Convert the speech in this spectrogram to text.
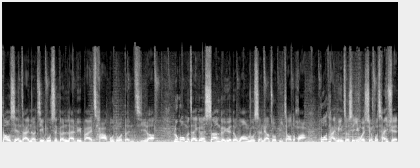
到现在呢，几乎是跟蓝绿白差不多等级了。如果我们再跟上个月的网络声量做比较的话，郭台铭则是因为宣布参选，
